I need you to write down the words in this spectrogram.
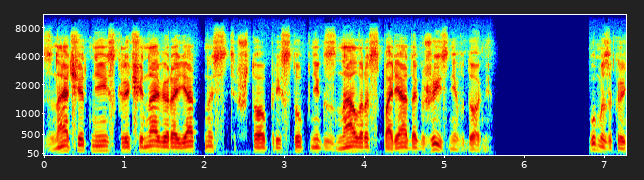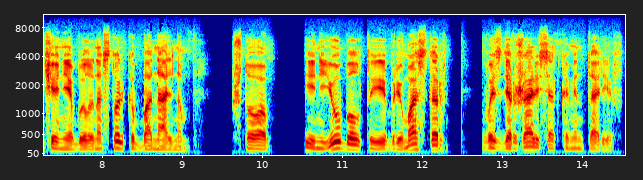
«Значит, не исключена вероятность, что преступник знал распорядок жизни в доме». Умозаключение было настолько банальным, что и Ньюболт, и Брюмастер воздержались от комментариев.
